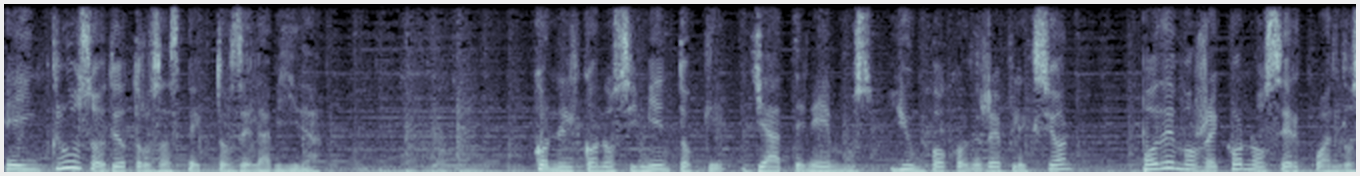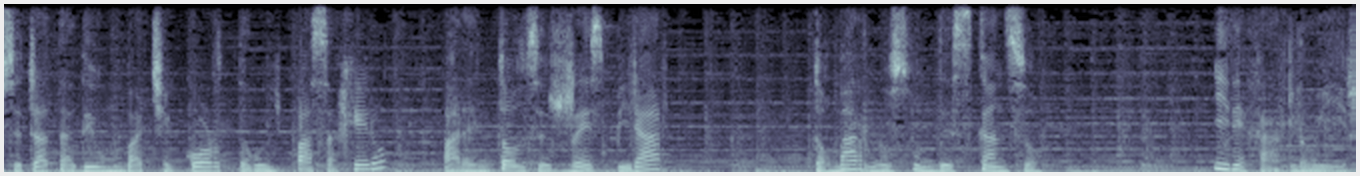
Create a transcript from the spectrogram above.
e incluso de otros aspectos de la vida. Con el conocimiento que ya tenemos y un poco de reflexión, podemos reconocer cuando se trata de un bache corto y pasajero para entonces respirar, tomarnos un descanso y dejarlo ir.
